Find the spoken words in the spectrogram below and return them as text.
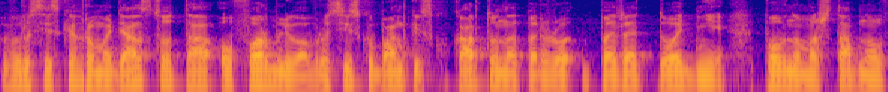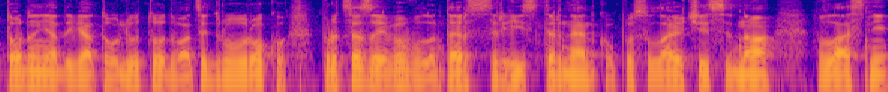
російське громадянство та оформлював російську банківську карту напередодні повномасштабного вторгнення 9 лютого 2022 року. Про це заявив волонтер Сергій Стерненко, посилаючись на власні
